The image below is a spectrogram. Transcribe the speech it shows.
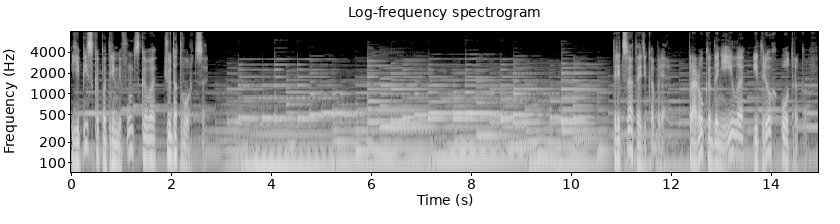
епископа Тремифунтского, чудотворца. Тридцатое декабря. Пророка Даниила и трех отроков.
